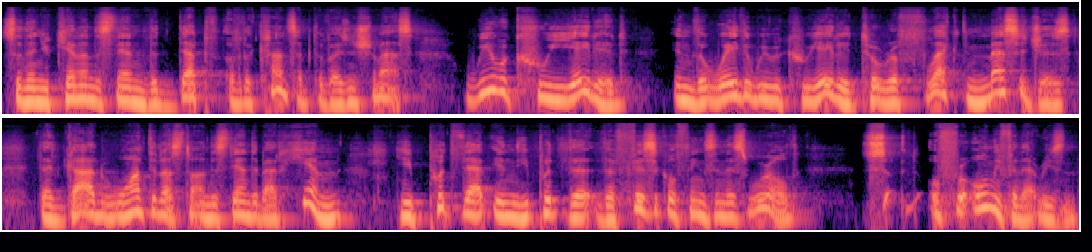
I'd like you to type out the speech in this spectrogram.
so then you can't understand the depth of the concept of Eisen Shemas. We were created in the way that we were created to reflect messages that God wanted us to understand about Him. He put that in, He put the, the physical things in this world so, for only for that reason,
